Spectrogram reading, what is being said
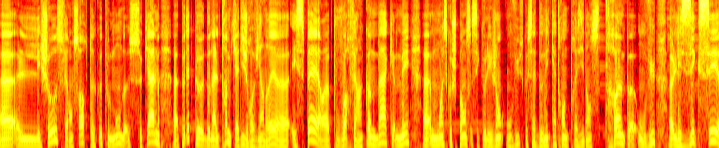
euh, les choses, faire en sorte que tout le monde se calme. Euh, peut-être que Donald Trump, qui a dit je reviendrai, euh, espère pouvoir faire un comeback, mais moi ce que je pense, c'est que les gens ont vu ce que ça donnait 4 ans de présidence Trump, ont vu les excès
